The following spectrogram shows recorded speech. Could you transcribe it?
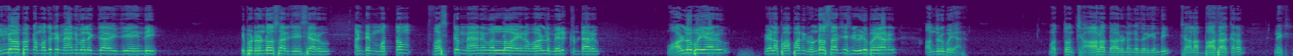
ఇంకో పక్క మొదటి మాన్యువల్ ఎగ్జామ్ ఇది అయింది ఇప్పుడు రెండోసారి చేశారు. అంటే మొత్తం ఫస్ట్ మాన్యువల్లో అయిన వాళ్ళు మెరిట్ ఉంటారు. వాళ్ళు పోయారు. వీళ్ళ పాపానికి రెండోసారి చేసిన వీడు పోయారు. అందరూ పోయారు. మొత్తం చాలా దారుణంగా జరిగింది. చాలా బాధాకరం. నెక్స్ట్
